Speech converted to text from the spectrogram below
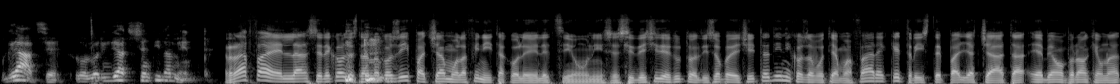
Grazie, lo, lo, ringrazio sentitamente. Raffaella, se le cose stanno così, facciamola finita con le elezioni. Se si decide tutto al di sopra dei cittadini, cosa votiamo a fare? Che triste pagliacciata. E abbiamo però anche una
